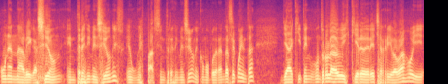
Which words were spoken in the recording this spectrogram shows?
una navegación en tres dimensiones, en un espacio en tres dimensiones. Como podrán darse cuenta, ya aquí tengo controlado izquierda, derecha, arriba, abajo y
